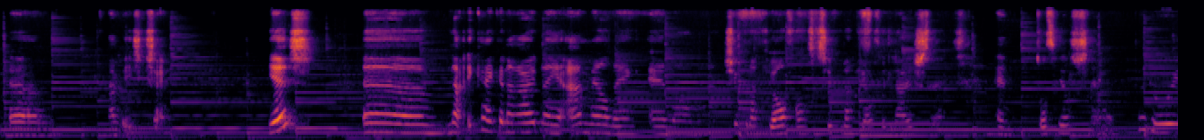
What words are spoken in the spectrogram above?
um, aanwezig zijn. Yes? nou, ik kijk er naar uit naar je aanmelding en dan Super dankjewel alvast. Super dankjewel voor het luisteren. En tot heel snel. Doei doei.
